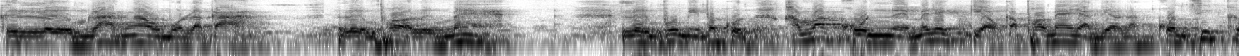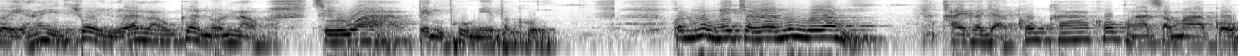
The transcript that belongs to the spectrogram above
คือลืมรากเง้ามูลกาลืมพ่อลืมแม่ ลืมผู้มีพระคุณคำว่าคุณเนี่ยไม่ได้เกี่ยวกับพ่อแม่อย่างเดียวนะคนที่เคยให้ช่วยเหลือเราเกื้อหนุนเราถือว่าเป็นผู้มีพระคุณ คนพวกนี้เจริญรุ่งเรือง ใครเขาอยากคบค้าคบหาสมาคม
